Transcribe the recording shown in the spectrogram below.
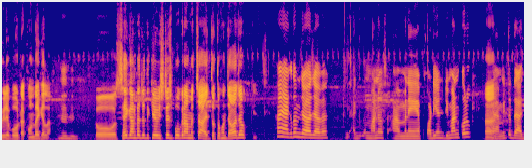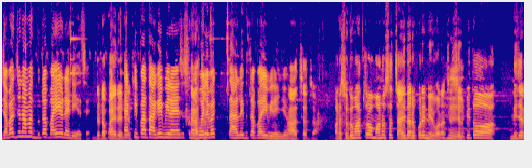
ভিড়ে বউটা কন্দে গেলা। তো সেই গানটা যদি কেউ স্টেজ প্রোগ্রামে চায় তো তখন যাওয়া যাবে কি? হ্যাঁ একদম যাওয়া যাবে। একদম মানুষ মানে অডিয়েন্স ডিমান্ড করুক। হ্যাঁ। আমি তো যাবার জন্য আমার দুটো পায়ে রেডি আছে। দুটো পায়ে রেডি একটি পা তো আগেই বিরাই আছে শুধু আচ্ছা। বলবে তাহলে দুটো পায়ে বিরাই যাবে। আচ্ছা আচ্ছা। মানে শুধুমাত্র মানুষের চাহিদার উপরে নির্ভর আছে। শিল্পী তো নিজের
